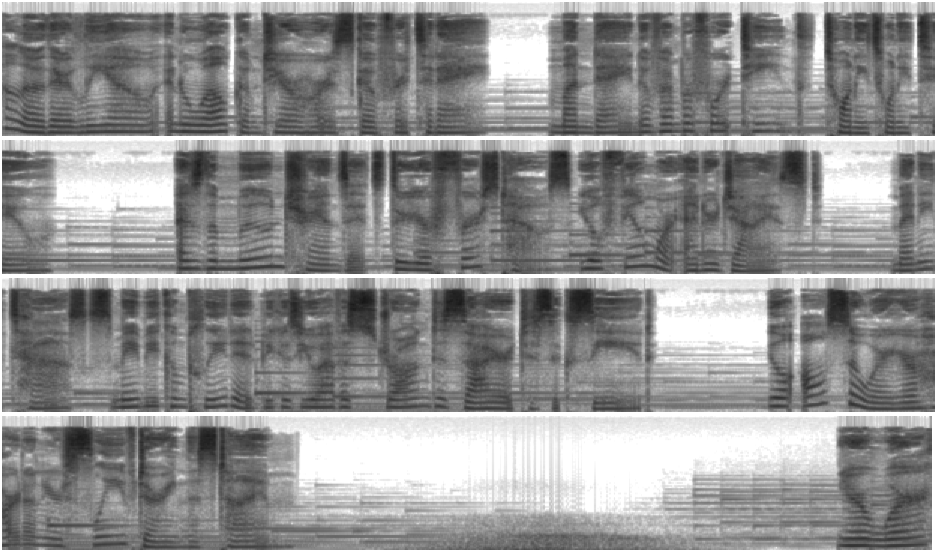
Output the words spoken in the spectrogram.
Hello there, Leo, and welcome to your horoscope for today, Monday, November 14th, 2022. As the moon transits through your first house, you'll feel more energized. Many tasks may be completed because you have a strong desire to succeed. You'll also wear your heart on your sleeve during this time. Your work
